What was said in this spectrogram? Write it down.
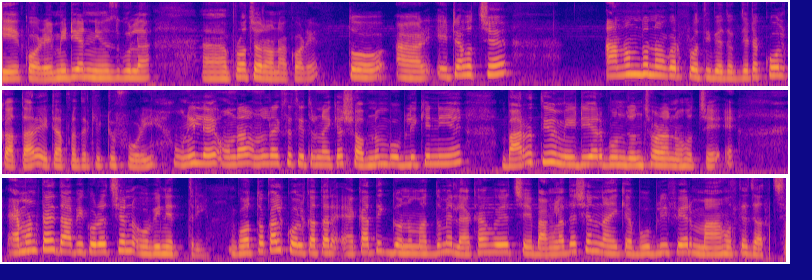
ইয়ে করে মিডিয়ার নিউজগুলা প্রচারণা করে। তো, আর এটা হচ্ছে আনন্দনগর প্রতিবেদক, যেটা কলকাতার, এটা আপনাদেরকে একটু ফরি উনি ওনারা ওনারা রাখছে চিত্রনায়িকা শবনম বুবলিকে নিয়ে ভারতীয় মিডিয়ার গুঞ্জন ছড়ানো হচ্ছে। এমনটাই দাবি করেছেন অভিনেত্রী। গতকাল কলকাতার একাধিক গণমাধ্যমে লেখা হয়েছে, বাংলাদেশের নায়িকা বুবলি ফের মা হতে যাচ্ছে।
